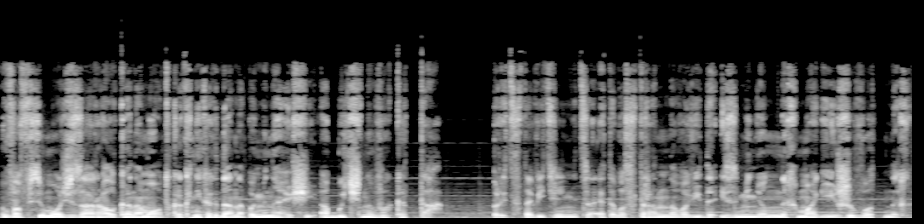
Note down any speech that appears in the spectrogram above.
Во всю мощь заорал Канамот, как никогда напоминающий обычного кота. Представительница этого странного вида измененных магией животных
